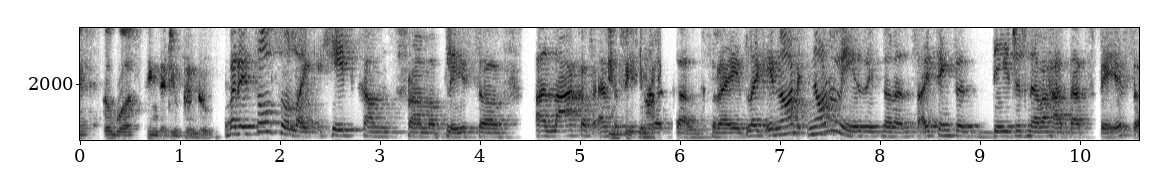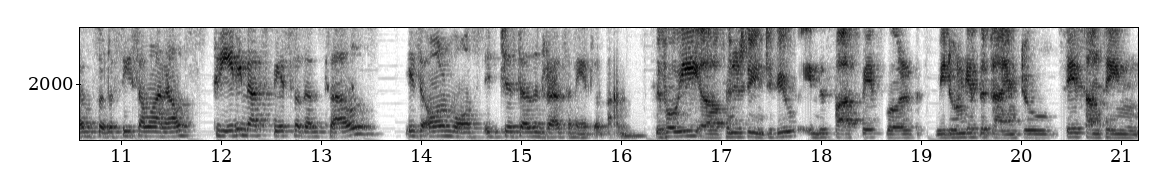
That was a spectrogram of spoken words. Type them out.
is the worst thing that you can do. But it's also like hate comes from a place of a lack of empathy to themselves, right? Like it not not only is ignorance, I think that they just never had that space, and so to see someone else creating that space for themselves is almost, it just doesn't resonate with them. Before we uh, finish the interview, in this fast-paced world, we don't get the time to say something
